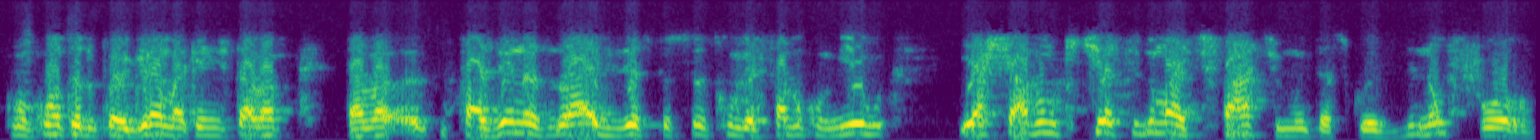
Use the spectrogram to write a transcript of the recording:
com conta do programa, que a gente estava fazendo as lives e as pessoas conversavam comigo e achavam que tinha sido mais fácil muitas coisas, e não foram.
